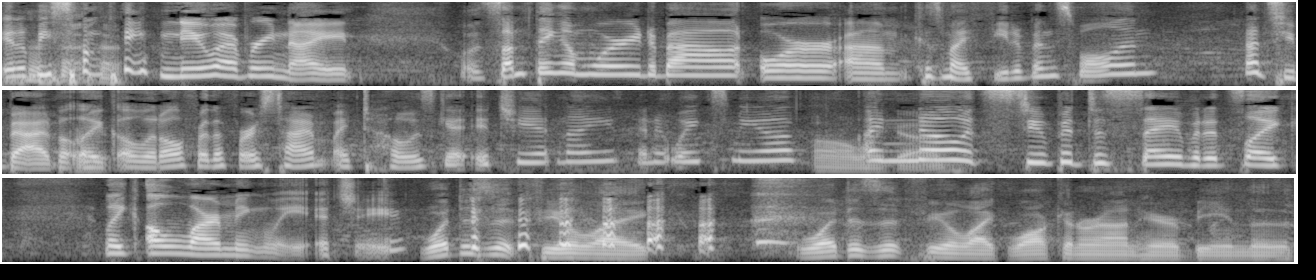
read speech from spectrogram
It'll be something new every night. Something I'm worried about, or because my feet have been swollen. Not too bad, but like a little for the first time. My toes get itchy at night, and it wakes me up. Oh, my I God. know it's stupid to say, but it's like, like alarmingly itchy. What does it feel like? what does it feel like walking around here being the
